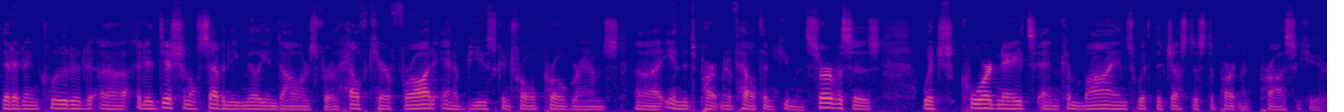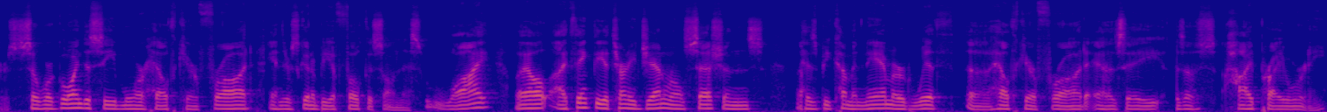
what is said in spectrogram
that had included uh, an additional $70 million for healthcare fraud and abuse control programs uh, in the Department of Health and Human Services, which coordinates and combines with the Justice Department prosecutors. So we're going to see more healthcare fraud, and there's going to be a focus on this. Why? Well, I think the Attorney General Sessions has become enamored with uh, healthcare fraud as a as a high priority.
